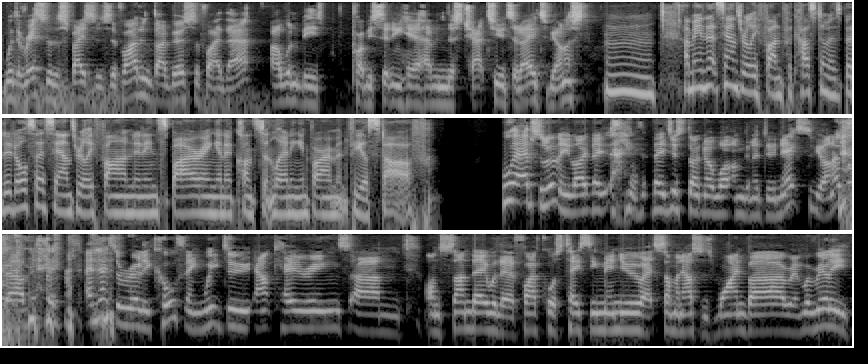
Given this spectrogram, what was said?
with the rest of the spaces, if I didn't diversify that, I wouldn't be probably sitting here having this chat to you today, to be honest. Mm. I mean, that sounds really fun for customers, but it also sounds really fun and inspiring and a constant learning environment for your staff. Well, absolutely. Like they, they just don't know what I'm going to do next, to be honest. Um, and that's a really cool thing. We do out caterings um, on Sunday with a five course tasting menu at someone else's wine bar, and we're really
